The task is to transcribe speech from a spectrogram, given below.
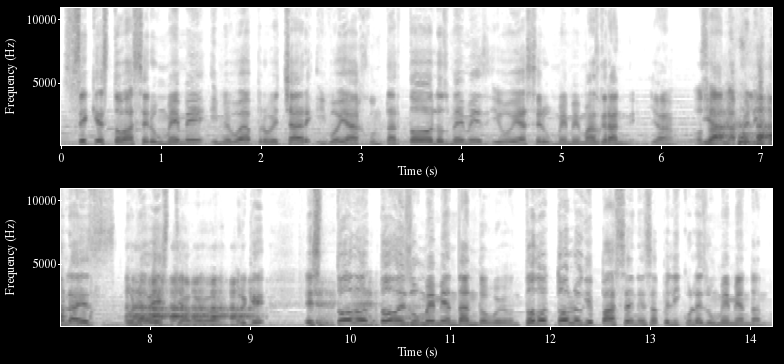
sé que esto va a ser un meme y me voy a aprovechar y voy a juntar todos los memes y voy a hacer un meme más grande, ¿ya? O sea, Ya. la película es una bestia, huevón, porque es todo, todo es un meme andando, huevón. Todo, todo lo que pasa en esa película es un meme andando.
